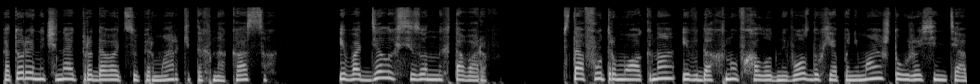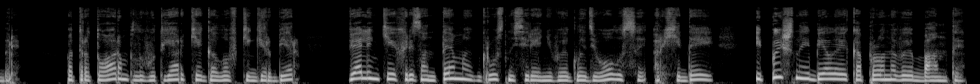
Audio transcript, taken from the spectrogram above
которые начинают продавать в супермаркетах, на кассах и в отделах сезонных товаров. Встав утром у окна и вдохнув холодный воздух, я понимаю, что уже сентябрь. По тротуарам плывут яркие головки гербер — Вяленькие хризантемы, грустно-сиреневые гладиолусы, орхидеи и пышные белые капроновые банты,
